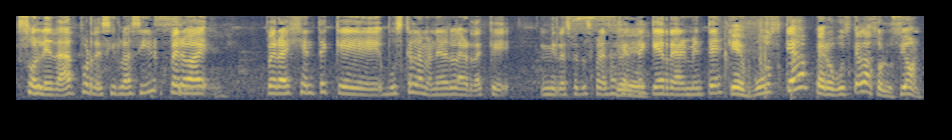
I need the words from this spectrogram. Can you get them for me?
soledad, por decirlo así, pero hay pero hay gente que busca la manera, la verdad que mi respeto es para esa Sí. gente que realmente Que busca, pero busca la solución.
